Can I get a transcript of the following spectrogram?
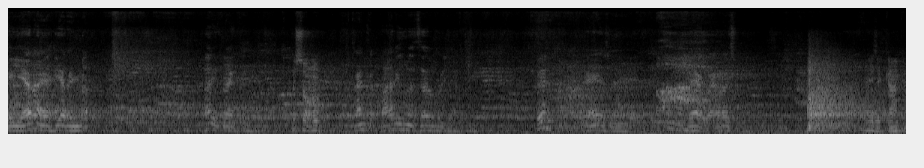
Ja, der er, her er den. Hej, Frank. Hvad så nu? Frank, bare. Guarda, sì. Eh, c'è canca.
